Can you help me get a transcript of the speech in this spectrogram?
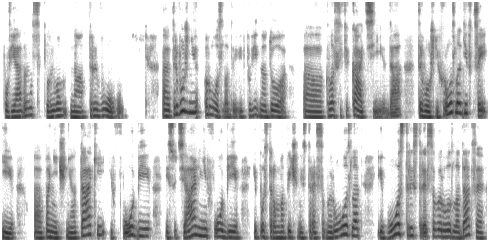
пов'язана з впливом на тривогу. Е, тривожні розлади відповідно до е, класифікації да, тривожних розладів це і панічні атаки, і фобії, і соціальні фобії, і посттравматичний стресовий розлад, і гострий стресовий розлад. Да, Це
